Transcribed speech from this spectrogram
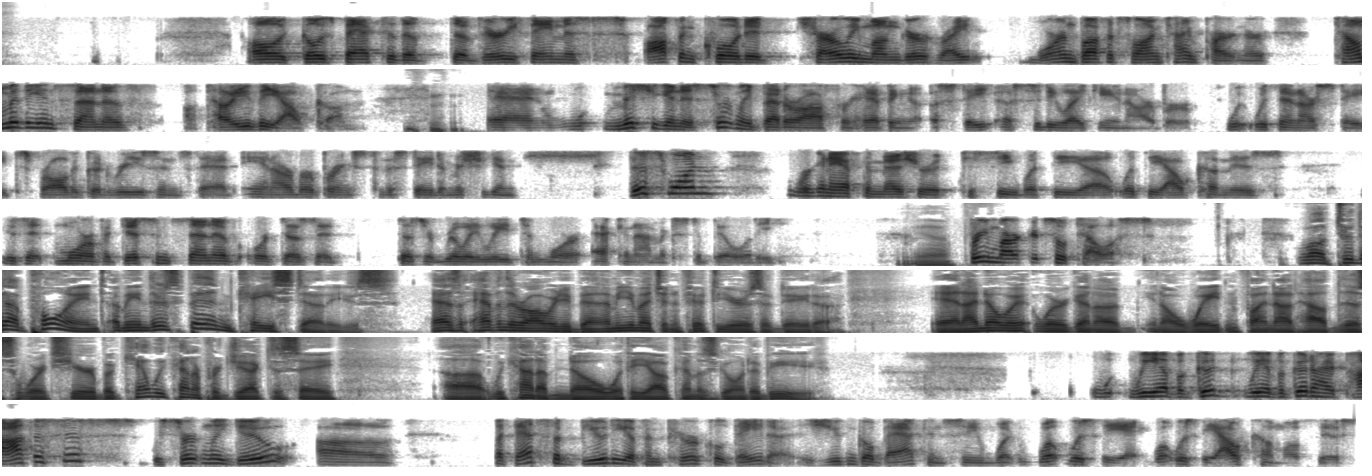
Oh, it goes back to the the very famous, often quoted Charlie Munger, right? Warren Buffett's longtime partner. Tell me the incentive, I'll tell you the outcome. and w- Michigan is certainly better off for having a state, a city like Ann Arbor w- within our states for all the good reasons that Ann Arbor brings to the state of Michigan. This one, we're going to have to measure it to see what the uh, what the outcome is. Is it more of a disincentive, or does it does it really lead to more economic stability? Yeah. Free markets will tell us. Well, to that point, I mean, there's been case studies. Has, haven't there already been? I mean, you mentioned 50 years of data. And I know we're, we're going to, you know, wait and find out how this works here, but can we kind of project to say, uh, we kind of know what the outcome is going to be? We have a good, we have a good hypothesis. We certainly do. Uh, but that's the beauty of empirical data is you can go back and see what what was the what was the outcome of this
